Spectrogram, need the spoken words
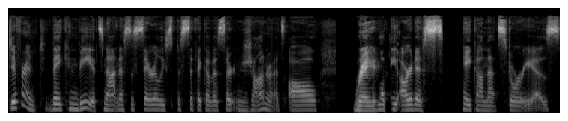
different they can be it's not necessarily specific of a certain genre it's all right what the artist's take on that story is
